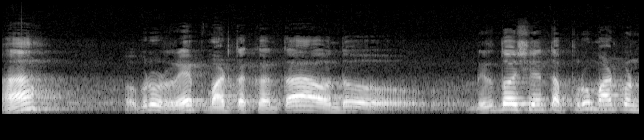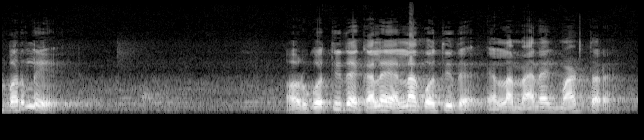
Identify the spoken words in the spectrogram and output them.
ಹಾ? ಒಬ್ರು ರೇಪ್ ಮಾಡ್ತಕ್ಕಂಥ ಒಂದು ನಿರ್ದೋಷಿ ಅಂತ ಪ್ರೂವ್ ಮಾಡ್ಕೊಂಡು ಬರಲಿ. ಅವ್ರಿಗೆ ಗೊತ್ತಿದೆ, ಕಲೆ ಎಲ್ಲ ಗೊತ್ತಿದೆ, ಎಲ್ಲ ಮ್ಯಾನೇಜ್ ಮಾಡ್ತಾರೆ.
